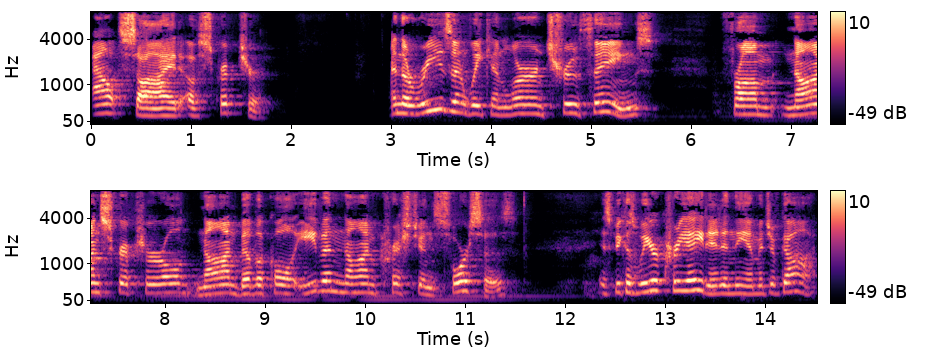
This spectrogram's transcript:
outside of Scripture. And the reason we can learn true things from non scriptural, non biblical, even non Christian sources is because we are created in the image of God.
